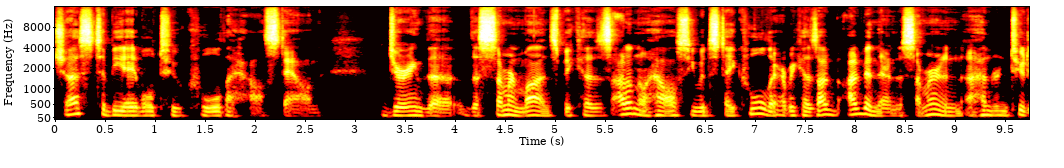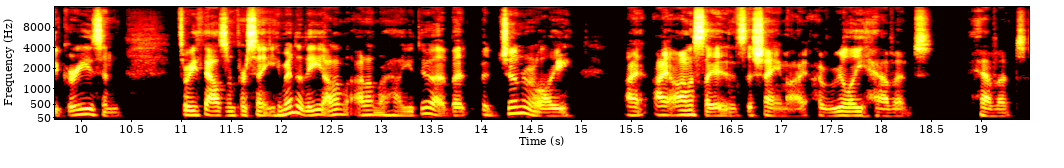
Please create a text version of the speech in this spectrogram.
just to be able to cool the house down during the the summer months because I don't know how else you would stay cool there because I've I've been there in the summer and 102 degrees and 3000 percent humidity. I don't I don't know how you do it, but but generally, I I honestly it's a shame. I I really haven't haven't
